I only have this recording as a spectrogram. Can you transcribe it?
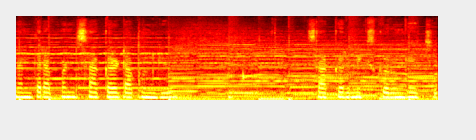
नंतर आपण साखर टाकून घेऊ. साखर मिक्स करून घ्यायची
